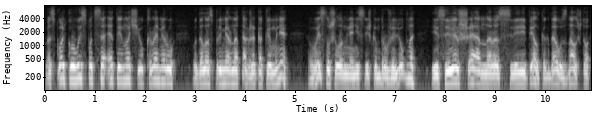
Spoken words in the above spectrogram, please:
Поскольку выспаться этой ночью Крамеру удалось примерно так же, как и мне, Выслушал он меня не слишком дружелюбно и совершенно рассверепел, когда узнал, что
